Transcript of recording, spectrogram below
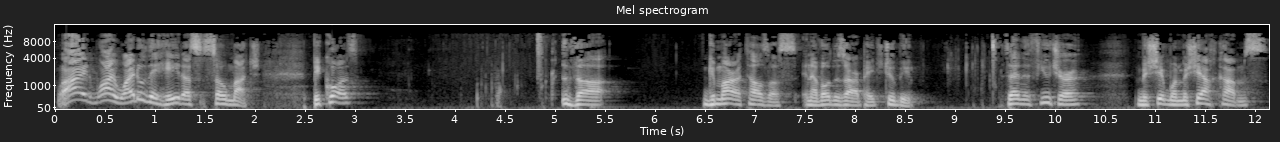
Why, why, why do they hate us so much? Because the Gemara tells us in Avodah Zarah, page 2b, that in the future, when Mashiach comes,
